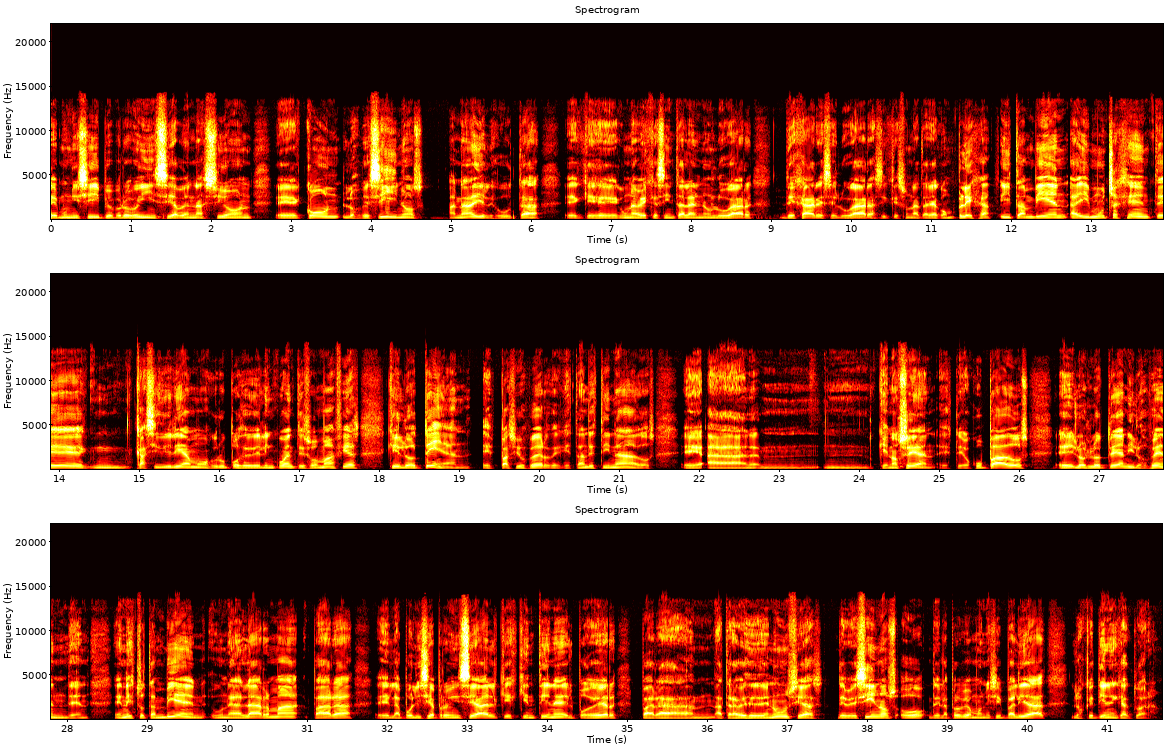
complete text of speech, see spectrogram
municipio, provincia, nación, con los vecinos, a nadie les gusta eh, que una vez que se instalan en un lugar, dejar ese lugar, así que es una tarea compleja. Y también hay mucha gente, mm, casi diríamos grupos de delincuentes o mafias, que lotean espacios verdes que están destinados eh, a mm, que no sean este, ocupados, eh, los lotean y los venden. En esto también una alarma para la Policía Provincial, que es quien tiene el poder para, mm, a través de denuncias de vecinos o de la propia municipalidad, los que tienen que actuar.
